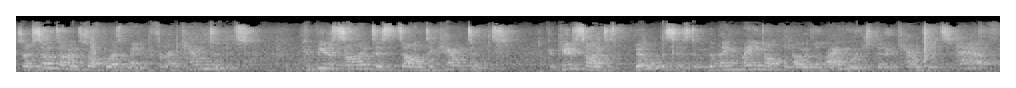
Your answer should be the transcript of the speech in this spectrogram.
So sometimes software is made for accountants. Computer scientists aren't accountants. Computer scientists build the system, but they may not know the language that accountants have.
